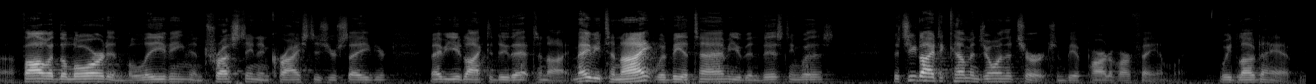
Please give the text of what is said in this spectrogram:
uh, followed the Lord in believing and trusting in Christ as your Savior, maybe you'd like to do that tonight. Maybe tonight would be a time you've been visiting with us that you'd like to come and join the church and be a part of our family. We'd love to have you.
